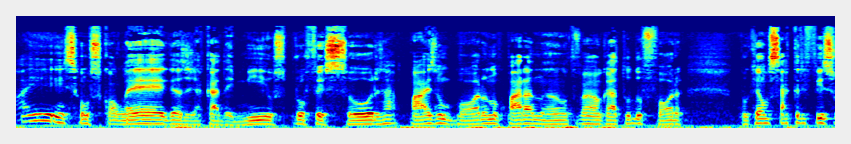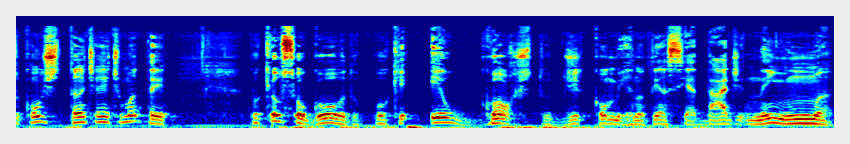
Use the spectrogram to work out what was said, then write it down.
aí são os colegas de academia, os professores, rapaz, não bora, não para não, tu vai jogar tudo fora. Porque é um sacrifício constante a gente manter. Porque eu sou gordo, porque eu gosto de comer, não tenho ansiedade nenhuma.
